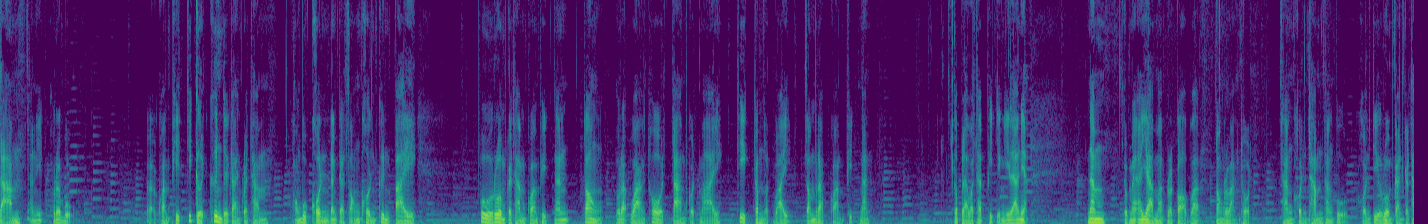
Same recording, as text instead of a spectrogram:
83 อันนี้ระบุความผิดที่เกิดขึ้นโดยการกระทำ ของบุคคลตั้งแต่2คนขึ้นไป ผู้ร่วมกระทำความผิดนั้นต้องระวางโทษตามกฎหมายที่กำหนดไว้สำหรับความผิดนั้น ก็แปลว่าถ้าผิดอย่างนี้แล้วเนี่ยนำกฎหมายอาญามาประกอบว่าต้องระวางโทษ ทั้งคนทำทั้งผู้คนที่ร่วมกันกระท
